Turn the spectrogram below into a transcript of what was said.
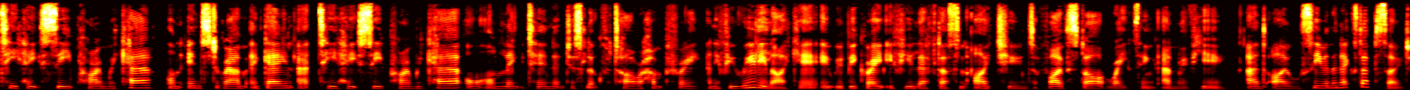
THC Primary Care, on Instagram again at THC Primary Care, or on LinkedIn, just look for Tara Humphrey. And if you really like it, it would be great if you left us an iTunes, five star rating and review. And I will see you in the next episode.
